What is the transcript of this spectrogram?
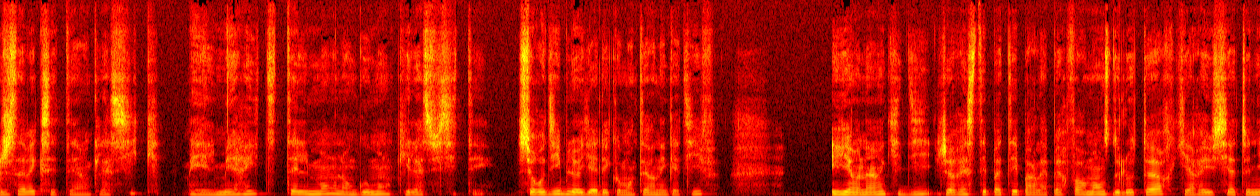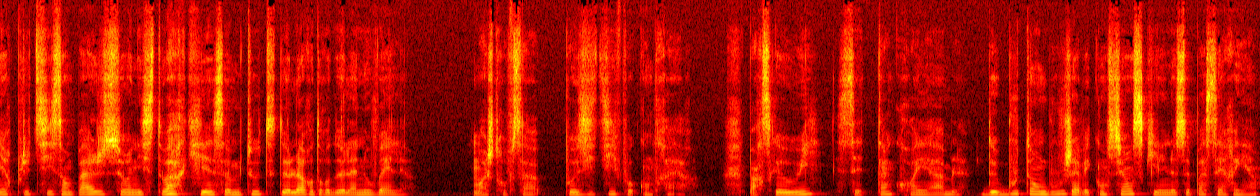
Je savais que c'était un classique, mais il mérite tellement l'engouement qu'il a suscité. Sur Audible, il y a des commentaires négatifs. Il y en a un qui dit Je reste épaté par la performance de l'auteur qui a réussi à tenir plus de 600 pages sur une histoire qui est somme toute de l'ordre de la nouvelle. Moi, je trouve ça positif au contraire. Parce que oui, c'est incroyable. De bout en bout, j'avais conscience qu'il ne se passait rien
